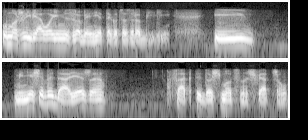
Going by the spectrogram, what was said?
umożliwiało im zrobienie tego, co zrobili? I mnie się wydaje, że fakty dość mocno świadczą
